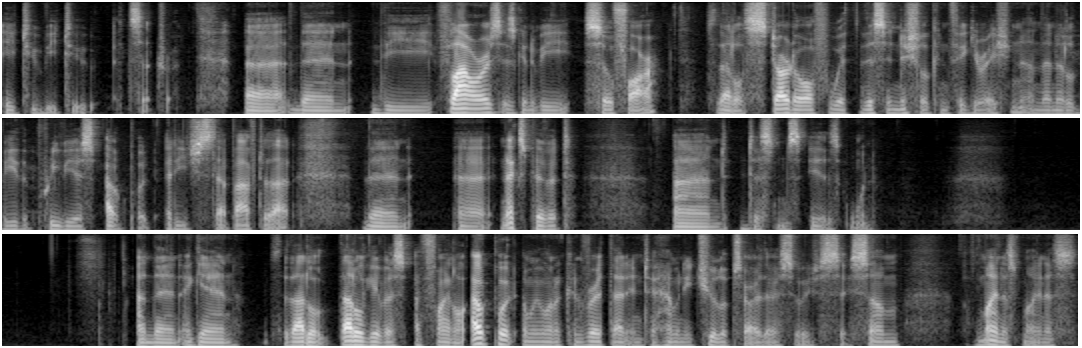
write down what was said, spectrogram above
A2, B2, etc. Uh, then the flowers is going to be so far. So that'll start off with this initial configuration, and then it'll be the previous output at each step after that. Then uh, next pivot, and distance is 1. And then again, so that'll that'll give us a final output, and we want to convert that into how many tulips are there. So we just say sum of minus minus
